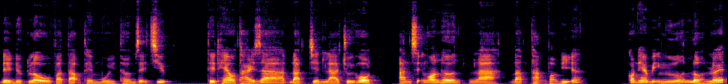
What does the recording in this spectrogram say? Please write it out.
để được lâu và tạo thêm mùi thơm dễ chịu. Thịt heo thái ra đặt trên lá chuối hột, ăn sẽ ngon hơn là đặt thẳng vào đĩa. Con heo bị ngứa lở loét,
